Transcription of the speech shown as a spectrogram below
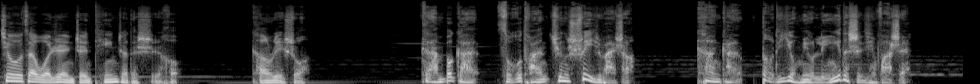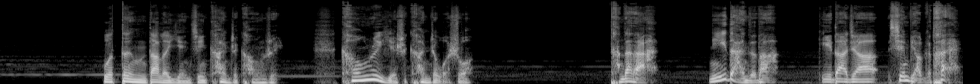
就在我认真听着的时候，康瑞说：“敢不敢组个团去那睡一晚上，看看到底有没有灵异的事情发生？”我瞪大了眼睛看着康瑞，康瑞也是看着我说。谭大胆，你胆子大，给大家先表个态。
